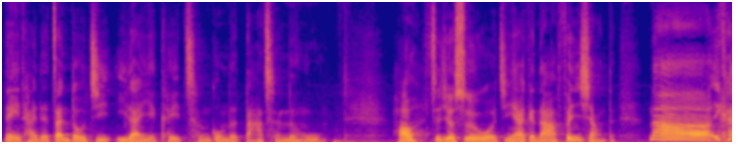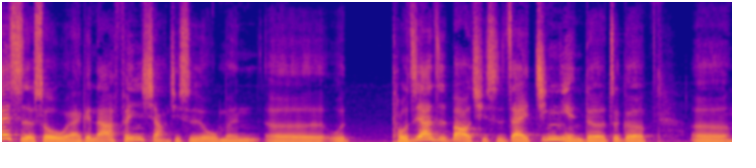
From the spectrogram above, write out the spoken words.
那一台的战斗机，依然也可以成功的达成任务。好，这就是我今天要跟大家分享的。那一开始的时候，我来跟大家分享，其实我们呃，我投资家日报，其实在今年的这个呃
